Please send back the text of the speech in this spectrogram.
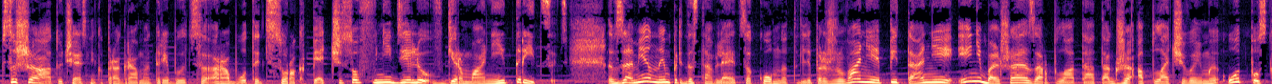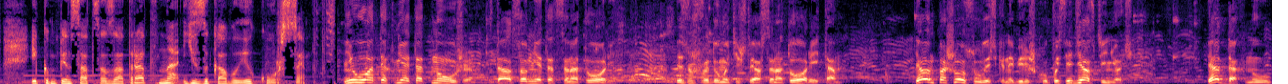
В США от участника программы требуется работать 45 часов в неделю, в Германии 30. Взамен им предоставляется комната для проживания, питание и небольшая зарплата, а также оплачиваемый отпуск и компенсация затрат на языковые курсы. Не отдых мне этот нужен. Сдался мне этот санаторий. Если уж вы думаете, что я в санатории там, я вон пошел с удочкой на бережку, посидел в тенечке и отдохнул.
